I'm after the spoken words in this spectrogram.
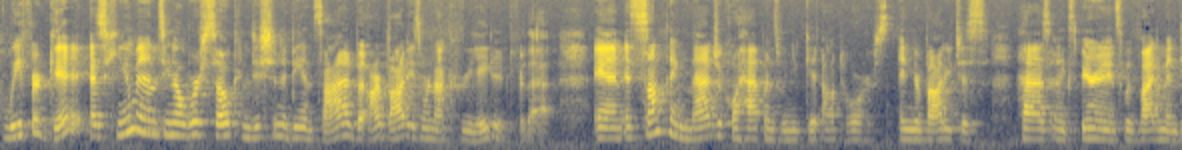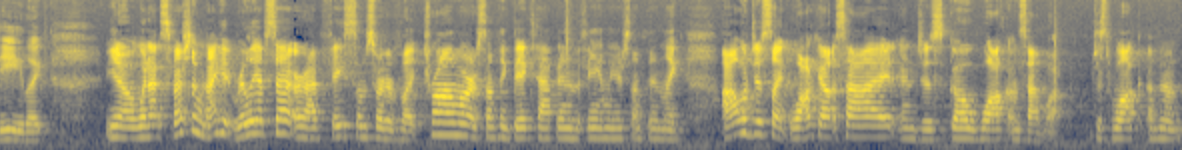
we forget as humans, you know, we're so conditioned to be inside, but our bodies were not created for that. And it's something magical happens when you get outdoors and your body just has an experience with vitamin D. Like, you know, when I, especially when I get really upset or I've faced some sort of like trauma or something big happened in the family or something, like I would just like walk outside and just go walk on sidewalk just walk I mean,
